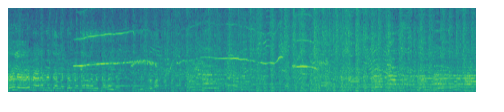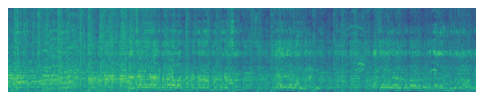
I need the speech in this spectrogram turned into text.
పూలు ఎవరు మేడం మీద చల్లద్దు ప్రచారం మీద చల్లండి. ఇప్పుడు పక్క. ప్రచారం అనుకున్న వాళ్ళంతా ప్రచారం ముందుకు వచ్చి ర్యాలీలో పాల్గొనండి. ప్రచారం అనుకున్న వాళ్ళంతా ప్రచారం ముందుకు రావాలి.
